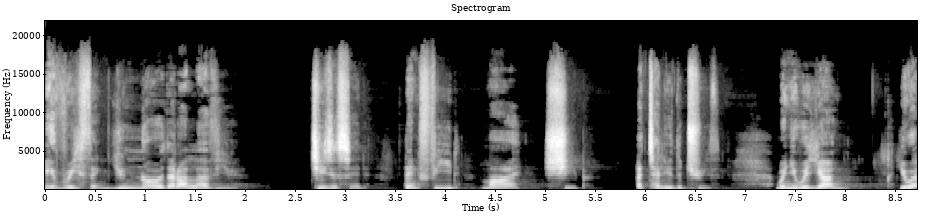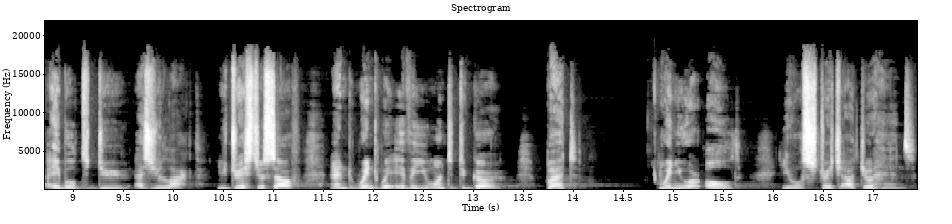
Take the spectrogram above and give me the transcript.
everything. You know that I love you. Jesus said, Then feed my sheep. I tell you the truth. When you were young, you were able to do as you liked. You dressed yourself and went wherever you wanted to go. But when you are old, you will stretch out your hands,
